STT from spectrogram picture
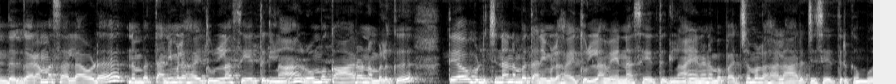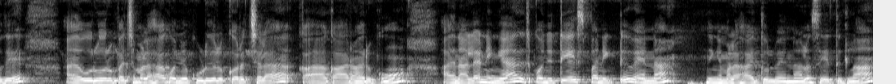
இந்த கரம் மசாலாவோட நம்ம தனி மிளகாய் தூள்லாம் சேர்த்துக்கலாம். ரொம்ப காரம் நம்மளுக்கு தேவைப்பட்டுச்சுன்னா நம்ம தனி மிளகாய் தூள்லாம் வேணால் சேர்த்துக்கலாம். ஏன்னா நம்ம பச்சை மிளகாலாம் அரைச்சி சேர்த்துருக்கும் போது ஒரு ஒரு பச்சை மிளகா கொஞ்சம் கூடுதல் குறைச்சலாக கா காரம் இருக்கும். அதனால் நீங்கள் கொஞ்சம் டேஸ்ட் பண்ணிக்கிட்டு வேணால் நீங்கள் மிளகாய் தூள் வேணாலும் சேர்த்துக்கலாம்.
